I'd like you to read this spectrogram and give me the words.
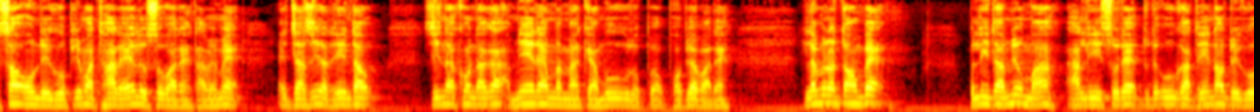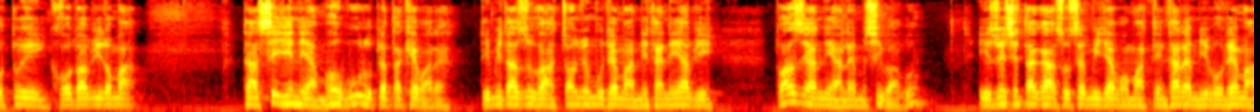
အဆောက်အုံတွေကိုပြစ်မှတ်ထားတယ်လို့ဆိုပါတယ်။ဒါပေမဲ့အဂျာစီရာတင်းတောက်ဇီနာခွန်တာကအမြဲတမ်းမမှန်ကန်ဘူးလို့ဖော်ပြပါတယ်။လက်ဘနွန်တောင်ဘက်ပလီတာမြို့မှာအာလီဆိုတဲ့သူတဦးကတင်းတောက်တွေကိုတွင်းခေါ်သွားပြီးတော့မှဒါစစ်ရေးနေရမဟုတ်ဘူးလို့ပြသခဲ့ပါတယ်။ဒီမီတာစုဟာကြောင်းကျွမှုထဲမှာနေထိုင်နေရပြီးသွားစရာနေရာလည်းမရှိပါဘူး။ အစ္စရေးစစ်တပ်ကဆိုရှယ်မီဒီယာပေါ်မှာတင်ထားတဲ့မြေပုံထဲမှာ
